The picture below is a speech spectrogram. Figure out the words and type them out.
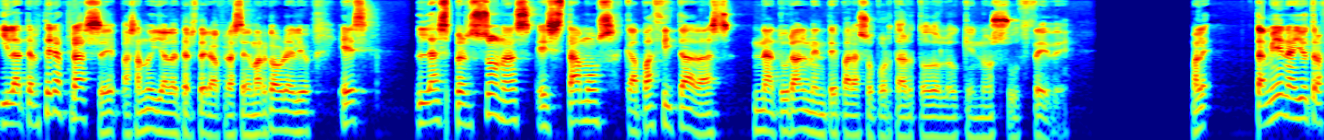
Y la tercera frase, pasando ya a la tercera frase de Marco Aurelio, es las personas estamos capacitadas naturalmente para soportar todo lo que nos sucede. ¿Vale? También hay otra,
